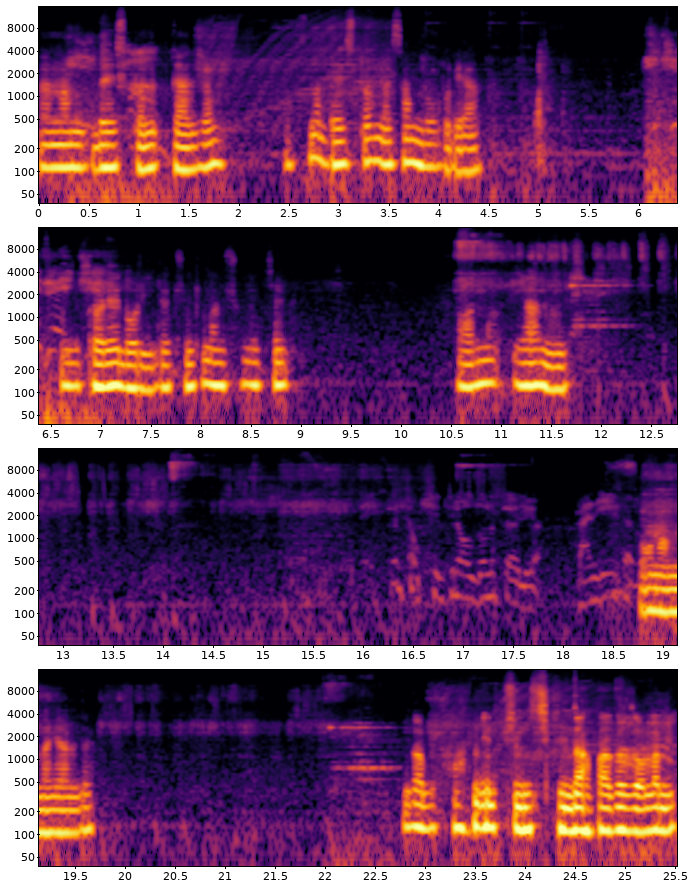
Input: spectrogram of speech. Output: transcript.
Hemen base dönüp geleceğim. Aslında base dönmesem de olur ya. Yukarıya doğru gidiyor çünkü ben şuradaki yer söylüyor. Ben değil tabii. Son anda geldi. Bir daha bu farm şimdi çıkayım daha fazla zorlamayayım.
